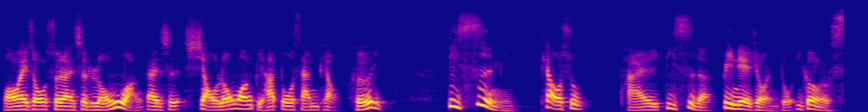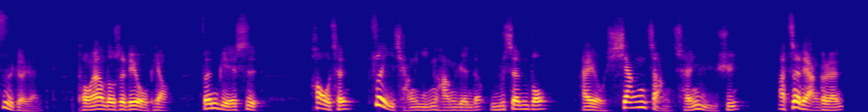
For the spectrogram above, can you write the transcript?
王维忠虽然是龙王，但是小龙王比他多三票，合理。第四名票数排第四的并列就很多，一共有四个人，同样都是六票，分别是号称最强银行员的吴声峰，还有乡长陈宇勋啊，这两个人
